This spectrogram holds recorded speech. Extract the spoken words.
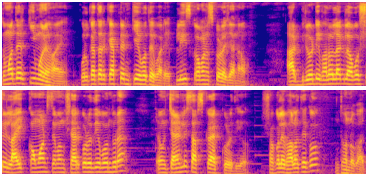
তোমাদের কি মনে হয়, কলকাতার ক্যাপ্টেন কে হতে পারে? প্লিজ কমেন্টস করে জানাও। আর ভিডিওটি ভালো লাগলে অবশ্যই লাইক, কমেন্টস এবং শেয়ার করে দিও বন্ধুরা। এবং চ্যানেলটি সাবস্ক্রাইব করে দিও। সকলে ভালো থেকো ধন্যবাদ।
